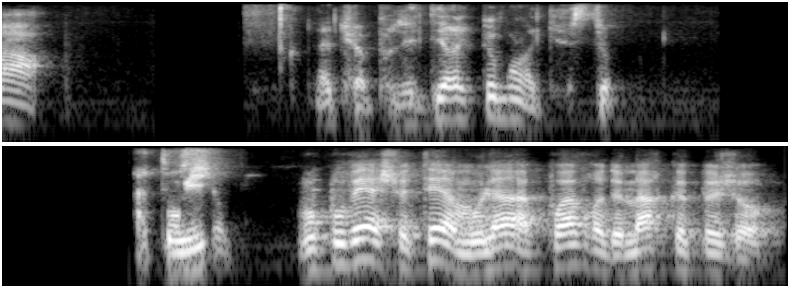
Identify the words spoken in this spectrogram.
Ah. Là, tu as posé directement la question. Attention. Oui, vous pouvez acheter un moulin à poivre de marque Peugeot.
